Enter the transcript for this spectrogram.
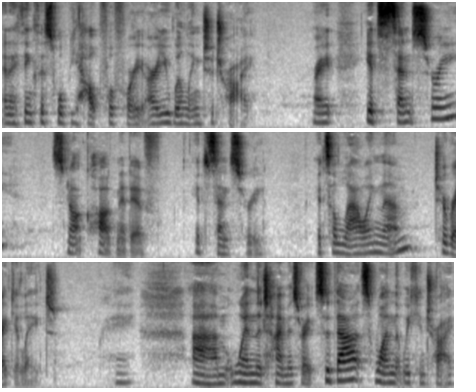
and I think this will be helpful for you. Are you willing to try? Right? It's sensory, it's not cognitive, it's sensory. It's allowing them to regulate, okay? Um, when the time is right. So that's one that we can try.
